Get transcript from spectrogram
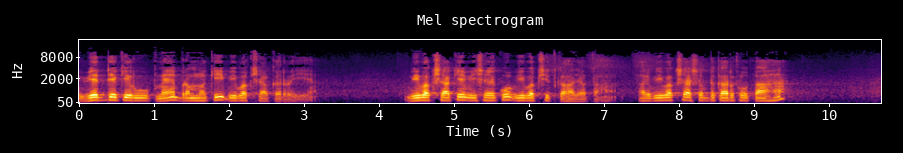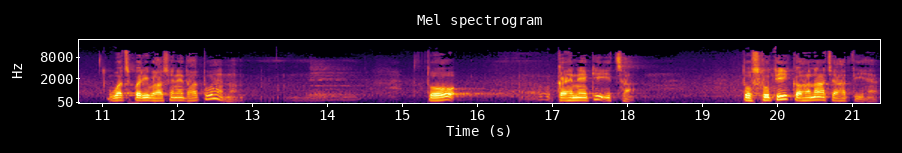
वेद्य के रूप में ब्रह्म की विवक्षा कर रही है। विवक्षा के विषय को विवक्षित कहा जाता है। और विवक्षा शब्द का अर्थ होता है, वच परिभाषण धातु है ना? तो कहने की इच्छा। तो श्रुति कहना चाहती है।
